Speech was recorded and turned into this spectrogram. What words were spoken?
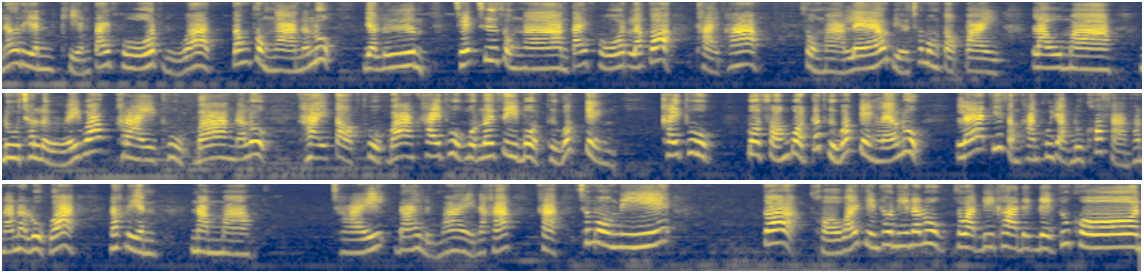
นักเรียนเขียนใต้โพสต์ หรือว่าต้องส่งงานนะลูก อย่าลืมเช็คชื่อส่งงานใต้โพสต์ แล้วก็ถ่ายภาพส่งมาแล้วเดี๋ยวชั่วโมงต่อไป เรามาดูเฉลยว่าใครถูกบ้างนะลูก ใครตอบถูกบ้าง ใครถูกหมดเลยสี่บทถือว่าเก่ง ใครถูกบทสองบทก็ถือว่าเก่งแล้วลูก และที่สำคัญครูอยากดูข้อสามเท่านั้นนะลูกว่านักเรียนนำมา ใช้ได้หรือไม่นะคะค่ะ ชั่วโมงนี้ ก็ขอไว้เพียงเท่านี้นะลูก สวัสดีค่ะเด็กๆทุกคน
